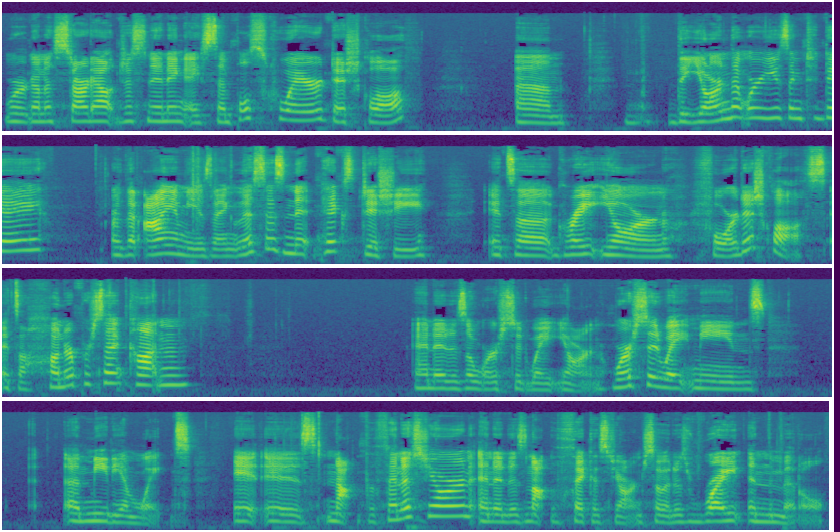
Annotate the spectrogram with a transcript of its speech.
We're going to start out just knitting a simple square dishcloth. Um, the yarn that we're using today, or that I am using, this is Knit Picks Dishie. It's a great yarn for dishcloths. It's 100% cotton and it is a worsted weight yarn. Worsted weight means a medium weight. It is not the thinnest yarn and it is not the thickest yarn, so it is right in the middle,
